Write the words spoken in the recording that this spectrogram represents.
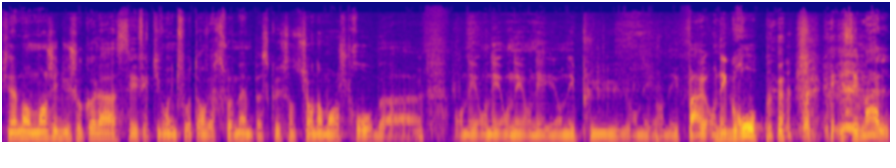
finalement manger du chocolat, c'est effectivement une faute envers soi-même, parce que si on en mange trop, bah, on est, on est, on est, on est, on est plus... On est, on est, pas, on est gros, et c'est mal.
